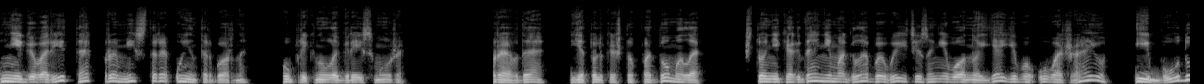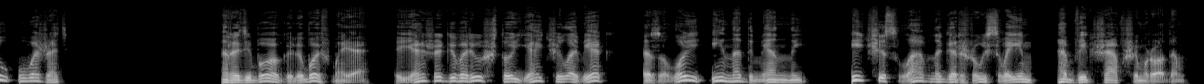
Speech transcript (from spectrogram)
«Не говори так про мистера Уинтерборна», — упрекнула Грейс мужа. «Правда, я только что подумала, что никогда не могла бы выйти за него, но я его уважаю и буду уважать». «Ради бога, любовь моя, я же говорю, что я человек злой и надменный, и тщеславно горжусь своим обветшавшим родом.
